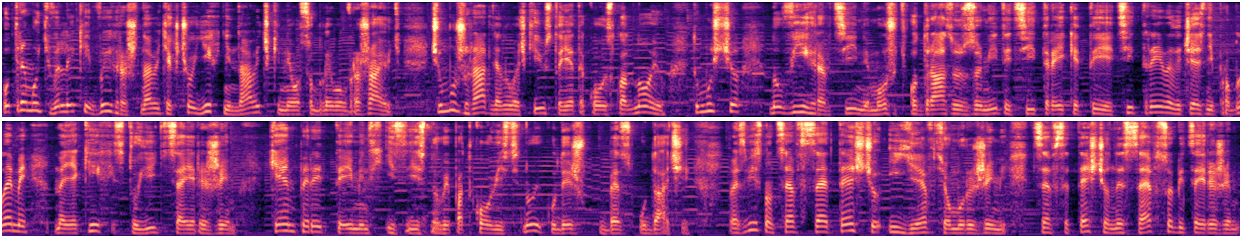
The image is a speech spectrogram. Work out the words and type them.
отримують великий виграш, навіть якщо їхні навички не особливо вражають. Чому ж гра для новачків стає такою складною? Тому що нові гравці не можуть одразу зрозуміти ці три кити, ці три величезні проблеми, на яких стоїть цей режим. Кемпери, теймінг і, звісно, випадковість. Ну і куди ж без удачі. Звісно, це все те, що і є в цьому режимі. Це все те, що несе в собі цей режим.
